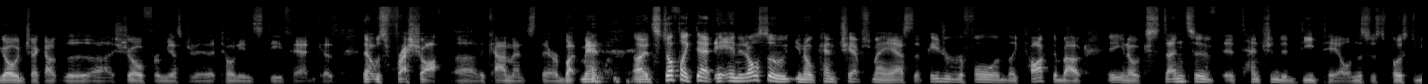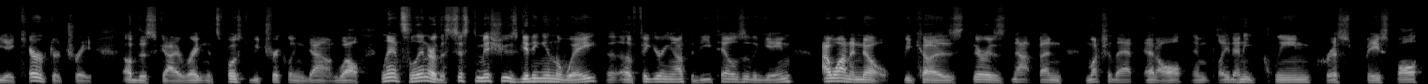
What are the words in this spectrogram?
go and check out the uh, show from yesterday that Tony and Steve had because that was fresh off uh, the comments there. But man, uh, it's stuff like that, and it also you know kind of chaps my ass that Pedro Grifol had like talked about you know extensive attention to detail, and this was supposed to be a character trait of this guy, right? And it's supposed to be trickling down. Well, Lance Lynn, are the system issues getting in the way of figuring out the details of the game? I want to know because there has not been much of that at all. and played any clean, crisp baseball,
